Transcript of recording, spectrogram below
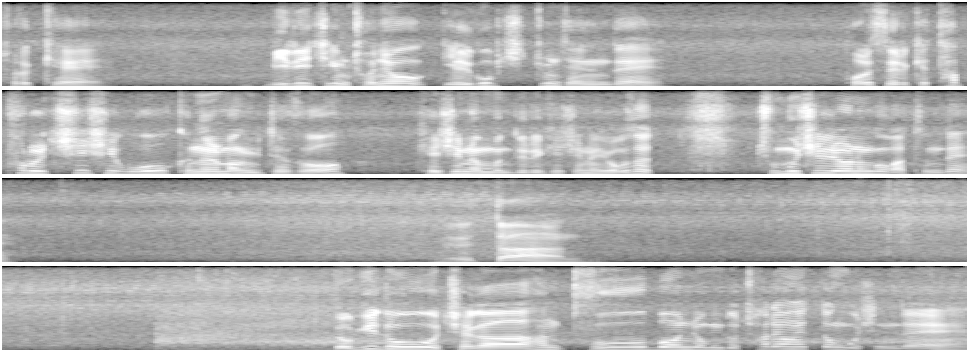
저렇게 미리 지금 저녁 7시쯤 되는데 벌써 이렇게 타프를 치시고 그늘막 밑에서 계시는 분들이 계시네요. 여기서 주무시려는 것 같은데 일단 여기도 제가 한 두 번 정도 촬영했던 곳인데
